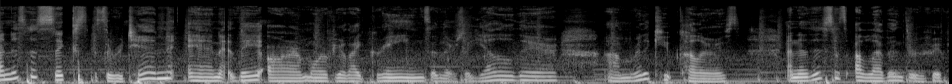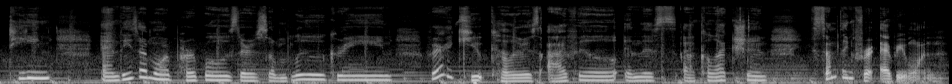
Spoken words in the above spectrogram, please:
And this is 6 through 10 and they are more of your like greens and there's a yellow there. Um, really cute colors. And then this is 11 through 15 and these are more purples. There's some blue green very cute colors i feel in this uh, collection. Something for everyone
